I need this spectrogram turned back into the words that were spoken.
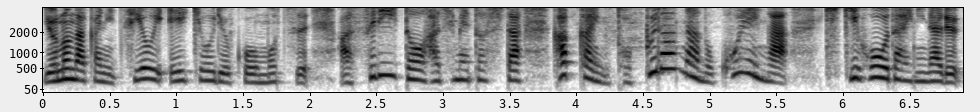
世の中に強い影響力を持つアスリートをはじめとした各界のトップランナーの声が聞き放題になる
